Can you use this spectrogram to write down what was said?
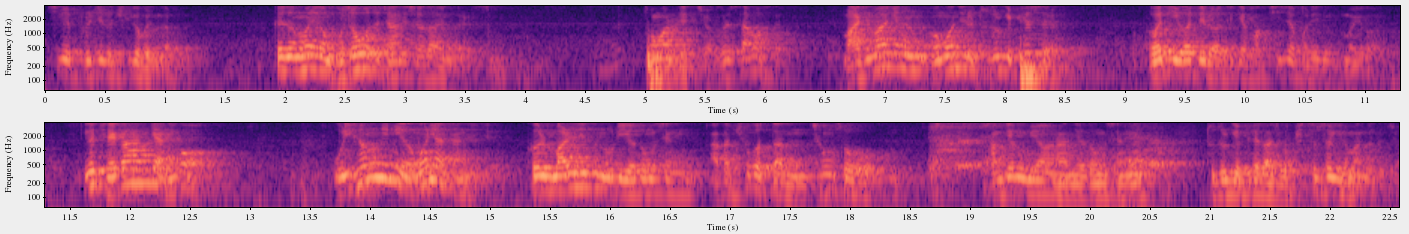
집에 불지를 죽여버린다고. 그래서 어머니가 무서워서 저한테 전화 연결을 했습니다. 통화를 했죠. 그래서 싸웠어요. 마지막에는 어머니를 두들겨 팼어요. 어디 어디를 어떻게 확 찢어버린 뭐 이거. 이거 제가 한 게 아니고 우리 형님이 어머니한테 한 얘기예요. 그걸 말리던 우리 여동생 아까 죽었다는 청소 환경미화한 여동생을 두들겨 패가지고 피투성이로 만들었죠.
